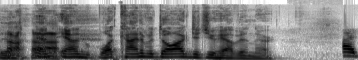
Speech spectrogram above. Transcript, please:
Yeah. and, and what kind of a dog did you have in there? A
